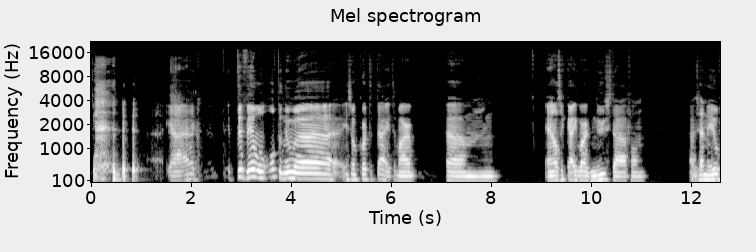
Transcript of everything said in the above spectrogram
ja, eigenlijk te veel om op te noemen in zo'n korte tijd. Maar um, en als ik kijk waar ik nu sta, van we zijn heel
